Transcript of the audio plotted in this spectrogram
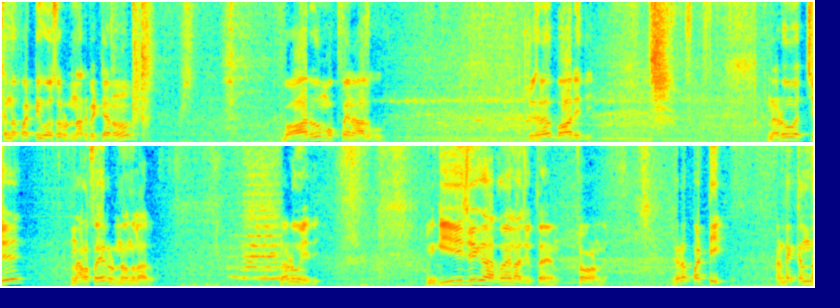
కింద పట్టి కోసం రెండున్నర పెట్టాను. బారు ముప్పై నాలుగు. చూసారా బార్ ఇది. నడుము వచ్చి నలభై రెండు అంగుళాలు. నడుము ఇది. మీకు ఈజీగా అర్థమయ్యేలా చెప్తాను నేను. చూడండి. ఇక్కడ పట్టి. అంటే కింద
